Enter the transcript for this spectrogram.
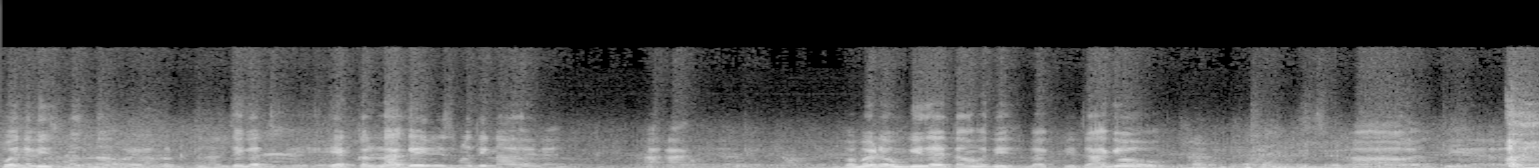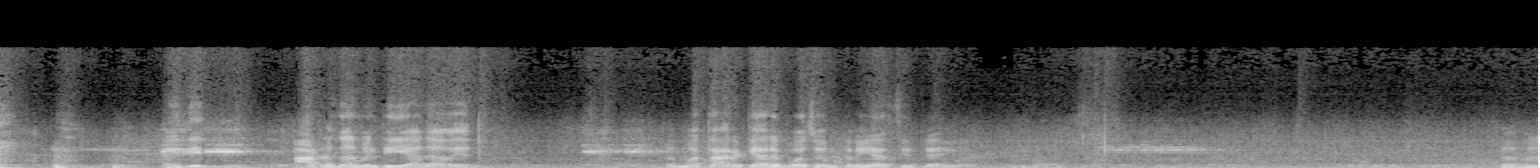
કોઈને વિસ્મૃત ના હોય, આ બધા જગત એક કલાકે વિસ્મૃતિ ના હોય ને. ભમેડો ઊંઘી જાય તો હતી બાકી જાગ્યો. અહીંથી આઠ હજાર મિલ યાદ આવે. હું તારે ક્યારે પહોંચ્યો ને તને યાદથી ત્યાં સમજ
